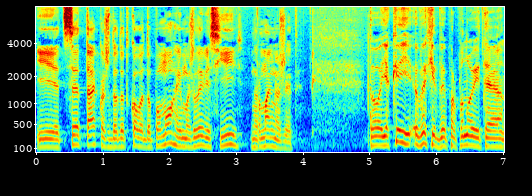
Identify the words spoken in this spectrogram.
І це також додаткова допомога і можливість їй нормально жити. То який вихід ви пропонуєте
